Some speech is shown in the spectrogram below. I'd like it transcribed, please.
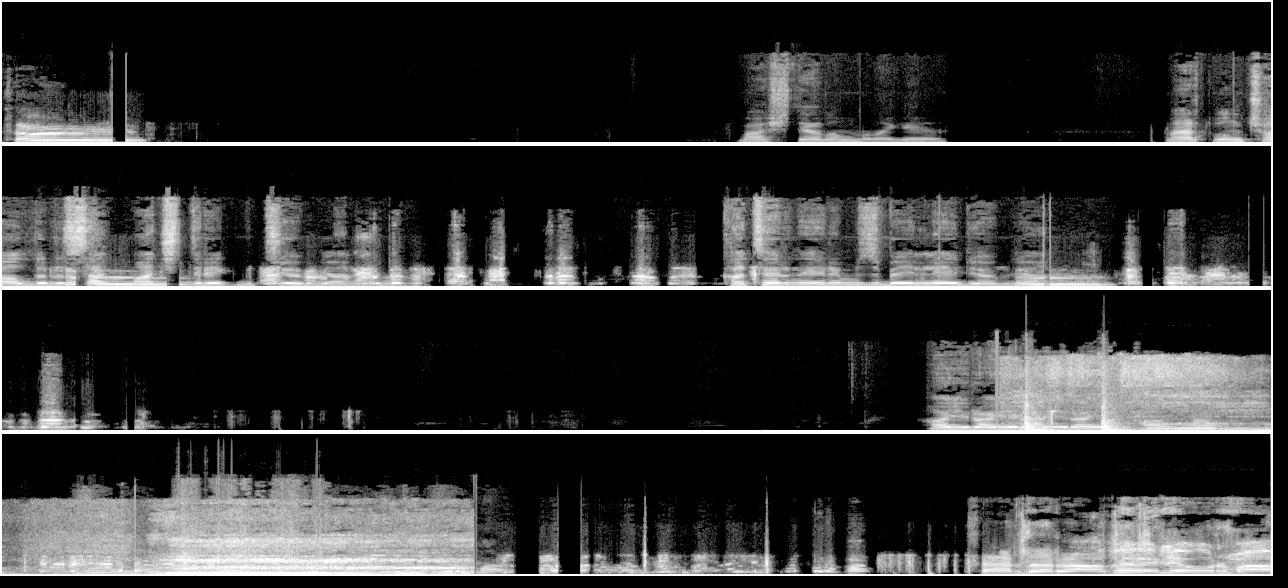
Tüh. Başlayalım buna gelin. Mert bunu çaldırırsak maç direkt bitiyor biliyor musun? Katerina yerimizi belli ediyor biliyor musun? Hayır hayır hayır hayır. Serdar abi öyle vurma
